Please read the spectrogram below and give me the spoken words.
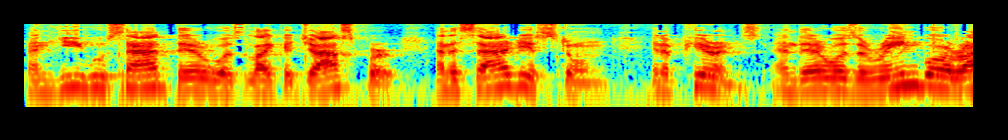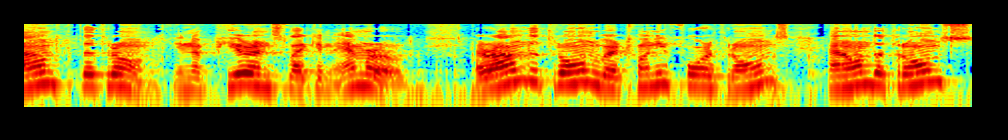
And he who sat there was like a jasper and a sardius stone in appearance. And there was a rainbow around the throne, in appearance like an emerald. Around the throne were twenty four thrones, and on the thrones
